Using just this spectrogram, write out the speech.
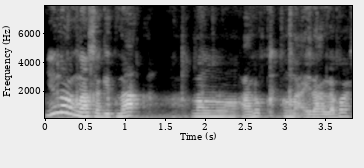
yun na lang nasa gitna ng ano, ang nailalabas.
